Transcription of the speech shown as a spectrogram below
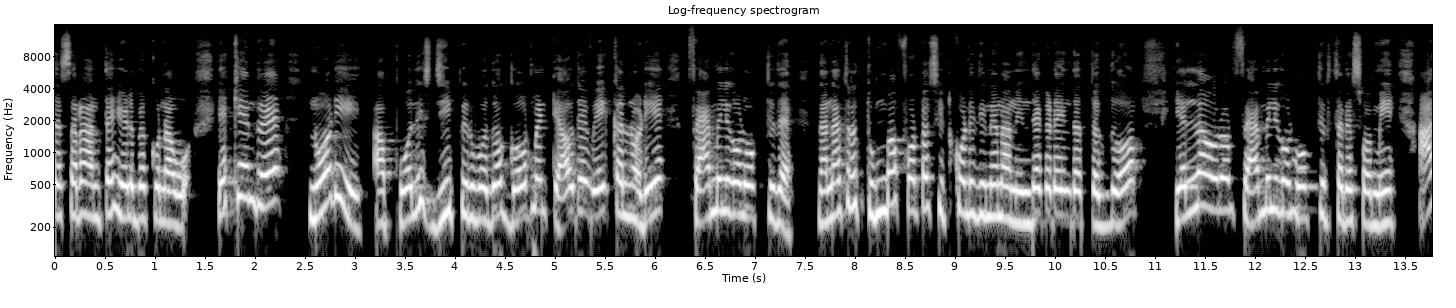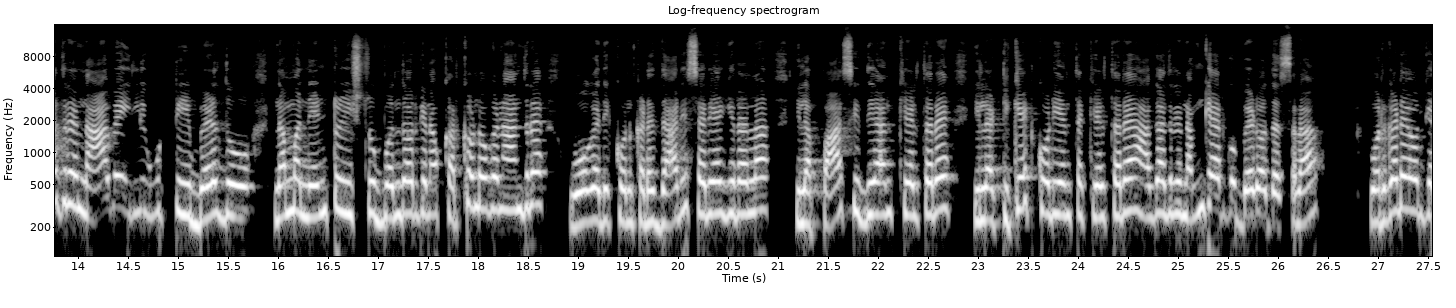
ದಸರಾ ಅಂತ ಹೇಳ್ಬೇಕು ನಾವು. ಯಾಕೆಂದ್ರೆ ನೋಡಿ, ಆ ಪೊಲೀಸ್ ಜೀಪ್ ಇರ್ಬೋದು, ಗೌರ್ಮೆಂಟ್ ಯಾವುದೇ ವೆಹಿಕಲ್ ನೋಡಿ ಫ್ಯಾಮಿಲಿಗಳು ಹೋಗ್ತಿದೆ. ನನ್ನ ಹತ್ರ ತುಂಬಾ ಫೋಟೋಸ್ ಇಟ್ಕೊಂಡಿದ್ದೀನಿ ನಾನು ಹಿಂದೆಗಡೆಯಿಂದ ತೆಗೆದು. ಎಲ್ಲ ಅವ್ರವ್ರ ಫ್ಯಾಮಿಲಿಗಳು ಹೋಗ್ತಿರ್ತಾರೆ ಸ್ವಾಮಿ. ಆದ್ರೆ ನಾವೇ ಇಲ್ಲಿ ಹುಟ್ಟಿ ಬೆಳೆದು ನಮ್ಮ ನೆಂಟರು ಇಷ್ಟು ಬಂದವ್ರಿಗೆ ನಾವು ಕರ್ಕೊಂಡು ಹೋಗೋಣ ಅಂದ್ರೆ ಹೋಗೋದಿಕ್ಕೆ ಒಂದ್ ಕಡೆ ದಾರಿ ಸರಿಯಾಗಿರಲ್ಲ. ಇಲ್ಲ ಪಾಸ್ ಇದೆಯಾ ಅಂತ ಕೇಳ್ತಾರೆ, ಇಲ್ಲ ಟಿಕೆಟ್ ಕೊಡಿ ಅಂತ ಕೇಳ್ತಾರೆ. ಹಾಗಾದ್ರೆ ನಮ್ಗೆ ಯಾರಿಗೂ ಬೇಡೋ ದಸರಾ? ಹೊರ್ಗಡೆ ಅವ್ರಿಗೆ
